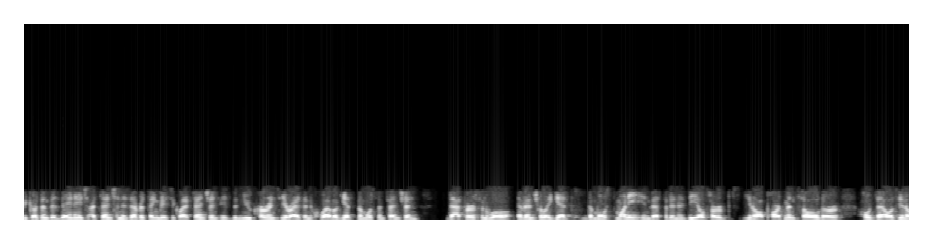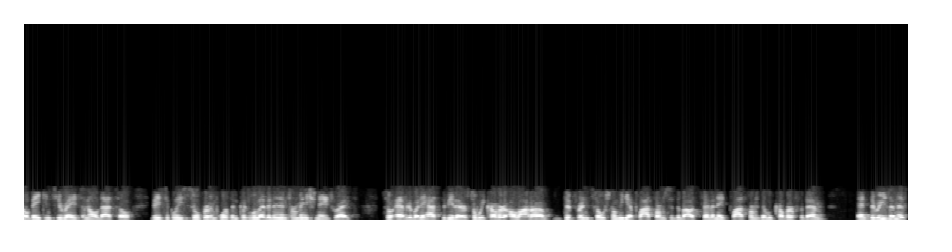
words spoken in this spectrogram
Because in this day and age, attention is everything. Basically, attention is the new currency, right? And whoever gets the most attention that person will eventually get the most money invested in a deals or you know apartments sold or hotels you know vacancy rates and all that. So basically super important because we live in an information age right? So everybody has to be there. So we cover a lot of different social media platforms. It's about seven eight platforms that we cover for them. And the reason is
